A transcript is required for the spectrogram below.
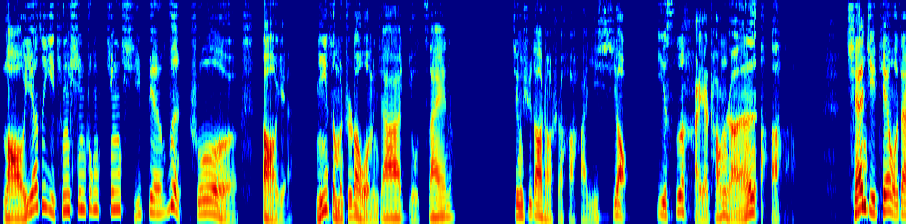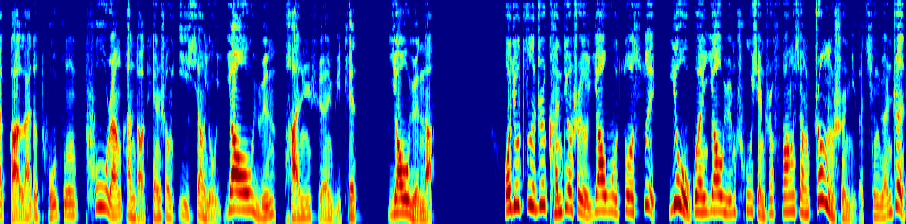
老爷子一听，心中惊奇，便问说：“道爷，你怎么知道我们家有灾呢？”清虚道长是哈哈一笑，一丝海下常然，哈哈。前几天我在赶来的途中，突然看到天上异象，有妖云盘旋于天。妖云呐，我就自知肯定是有妖物作祟。又观妖云出现之方向，正是你的清源镇，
